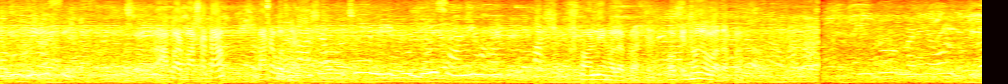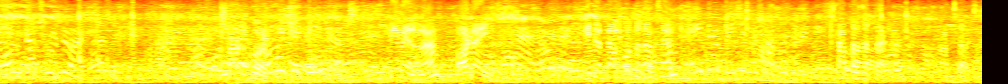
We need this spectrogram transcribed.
double zero six আপনার বাসাটা বাসা কোথায়? বাসা হচ্ছে মিরপুর দুই সনি হলের পাশে। সন্নি হলের পাশে। ওকে ধন্যবাদ আপা। কিন্তু মানে ওর লোমটা ছোট হচ্ছে female। ফিমেল না? অডাই? হ্যাঁ। এটার দাম কত বেশিটা সাত হাজারে দিয়েছে সাত হাজার টাকা। আচ্ছা আচ্ছা।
